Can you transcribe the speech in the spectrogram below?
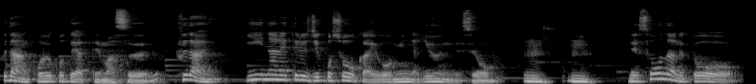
普段こういうことやってます。普段言い慣れてる自己紹介をみんな言うんですよ。うんうん。で、そうなると、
